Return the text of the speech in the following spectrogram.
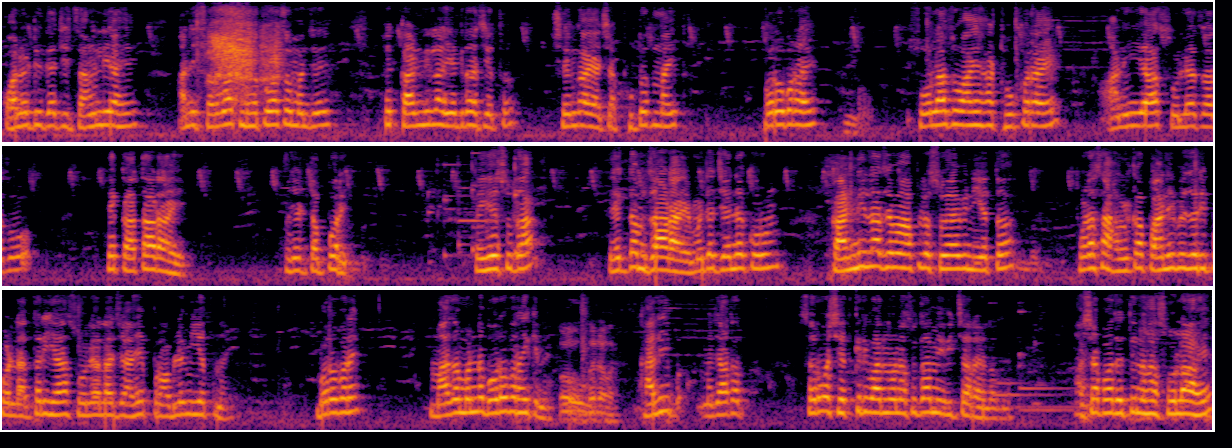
क्वालिटी त्याची चांगली आहे आणि सर्वात महत्त्वाचं म्हणजे हे काढणीला एकदाच येतं. शेंगा याच्या फुटत नाहीत. बरोबर आहे? सोला जो आहे हा ठोकर आहे आणि या सोल्याचा जो हे काताड आहे म्हणजे टप्पर आहे तर हे सुद्धा एकदम जाड आहे. म्हणजे जेणेकरून काढणीला जेव्हा आपलं सोयाबीन येतं थोडासा हलका पाणी बी जरी पडला तरी ह्या सोल्याला जे आहे प्रॉब्लेम येत नाही. बरोबर आहे? माझं म्हणणं बरोबर आहे की नाही? खाली म्हणजे आता सर्व शेतकरी बांधवांना सुद्धा मी विचारायला लागलो. अशा पद्धतीनं हा सोला आहे.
